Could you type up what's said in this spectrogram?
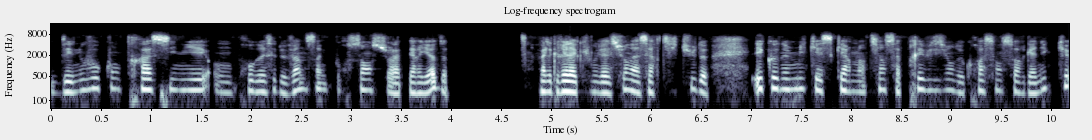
des nouveaux contrats signés ont progressé de 25% sur la période. Malgré l'accumulation d'incertitudes économiques, Esker maintient sa prévision de croissance organique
